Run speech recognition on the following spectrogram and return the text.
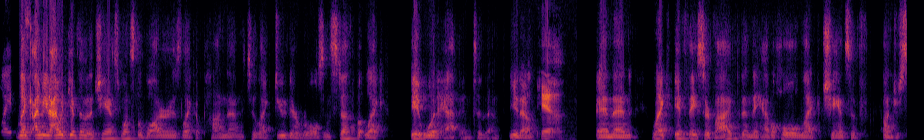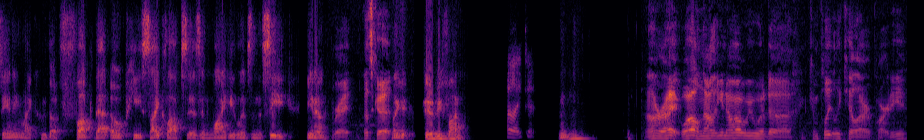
wipe like i mean i would give them a chance once the water is like upon them to like do their roles and stuff but like it would happen to them you know yeah. and then like if they survived then they have a whole like chance of understanding like who the fuck that op cyclops is and why he lives in the sea you know Right. That's good. like it, it would be fun I liked it. hmm All right. Well, now that you know how we would uh, completely kill our party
